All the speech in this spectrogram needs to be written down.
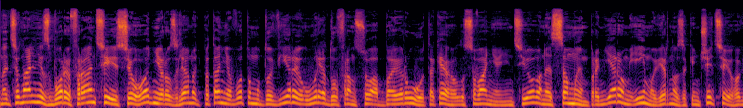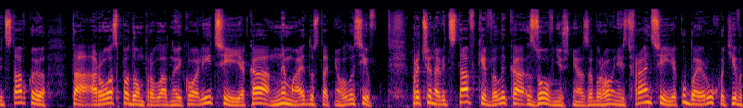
Національні збори Франції сьогодні розглянуть питання вотуму довіри уряду Франсуа Байру. Таке голосування ініційоване самим прем'єром і ймовірно закінчиться його відставкою та розпадом провладної коаліції, яка не має достатньо голосів. Причина відставки велика зовнішня заборгованість Франції, яку Байру хотів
